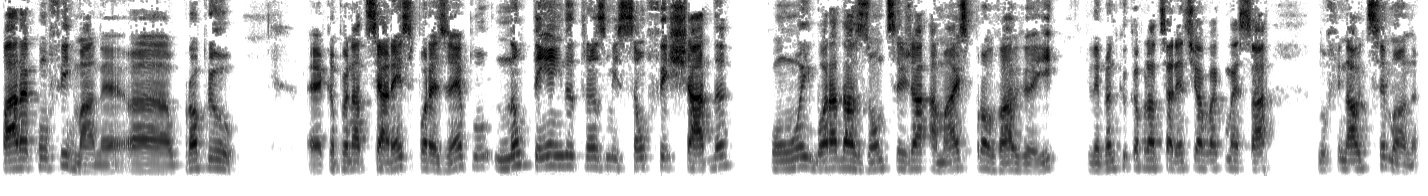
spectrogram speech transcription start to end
para confirmar, né? Uh, o próprio é, Campeonato Cearense, por exemplo, não tem ainda transmissão fechada com uma, embora a da Zona seja a mais provável aí. Lembrando que o Campeonato Cearense já vai começar no final de semana.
